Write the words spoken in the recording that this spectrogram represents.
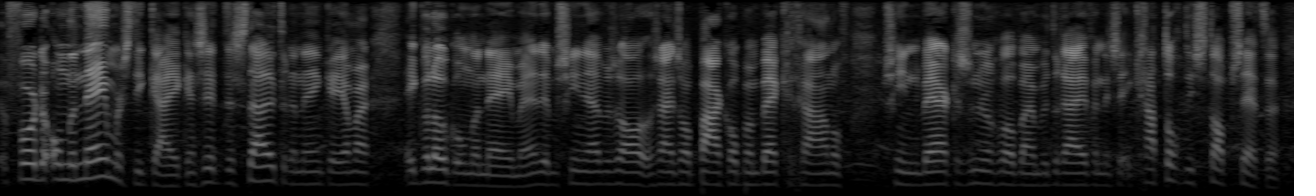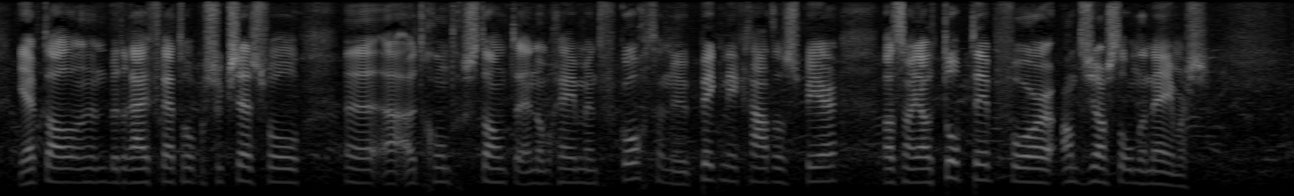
voor de ondernemers die kijken en zitten te stuiteren en denken, ja maar ik wil ook ondernemen. Hè. Misschien hebben ze al, zijn ze al een paar keer op hun bek gegaan of misschien werken ze nu nog wel bij een bedrijf en ik zeg, ik ga toch die stap zetten. Je hebt al een bedrijf Fredhopper succesvol uh, uit de grond gestampt en op een gegeven moment verkocht. En nu Picnic gaat als speer. Wat is nou jouw toptip voor enthousiaste ondernemers?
